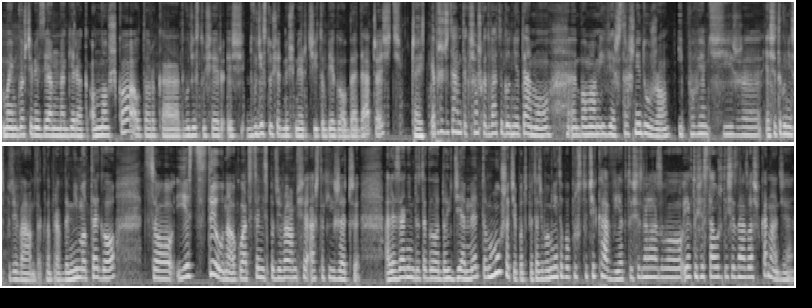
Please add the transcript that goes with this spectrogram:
Moim gościem jest Janna Gierak-Onoszko, autorka 27 śmierci Tobiego Obeda. Cześć. Cześć. Ja przeczytałam tę książkę dwa tygodnie temu, bo mam ich, wiesz, strasznie dużo. I powiem ci, że ja się tego nie spodziewałam tak naprawdę. Mimo tego, co jest z tyłu na okładce, nie spodziewałam się aż takich rzeczy. Ale zanim do tego dojdziemy, to muszę cię podpytać, bo mnie to po prostu ciekawi, jak to się znalazło, jak to się stało, że ty się znalazłaś w Kanadzie.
